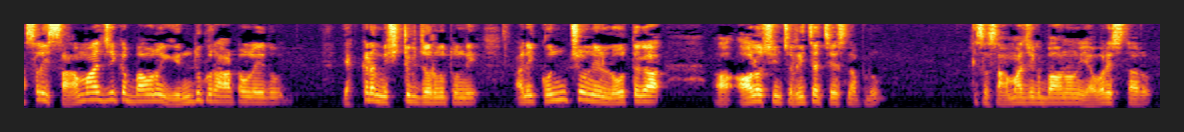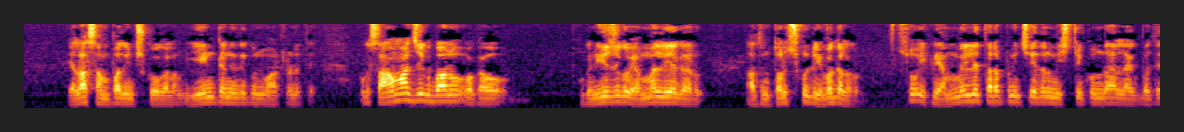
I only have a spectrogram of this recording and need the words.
అసలు ఈ సామాజిక భవనం ఎందుకు రావటం లేదు? ఎక్కడ మిస్టేక్ జరుగుతుంది? అని కొంచెం నేను లోతుగా ఆలోచించి రీసెర్చ్ చేసినప్పుడు అసలు సామాజిక భవనం ఎవరిస్తారు? ఎలా సంపాదించుకోగలం? ఏంటి అనేది కొంచెం మాట్లాడితే ఒక సామాజిక భవనం ఒక ఒక నియోజక ఎమ్మెల్యే గారు అతను తలుచుకుంటూ ఇవ్వగలరు. సో ఇక్కడ ఎమ్మెల్యే తరపు నుంచి ఏదైనా మిస్టేక్ ఉందా? లేకపోతే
